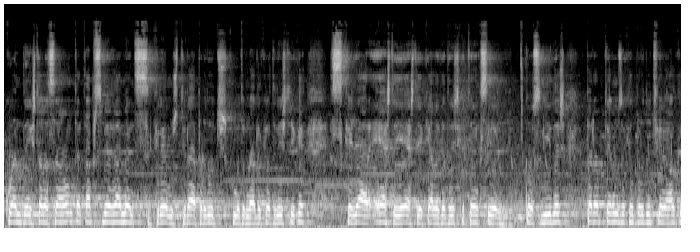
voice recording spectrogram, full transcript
quando da instalação tentar perceber realmente se queremos tirar produtos com uma determinada característica, se calhar esta e esta e aquela característica têm que ser conseguidas para obtermos aquele produto final que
